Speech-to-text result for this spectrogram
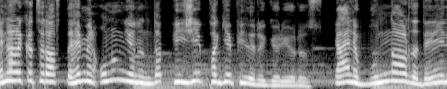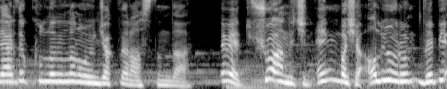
En arka tarafta hemen onun yanında PJ Pagapiller'ı görüyoruz. Yani bunlar da deneylerde kullanılan oyuncaklar aslında. Evet şu an için en başa alıyorum ve bir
